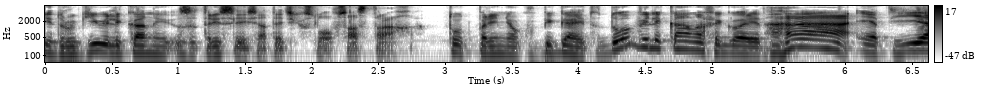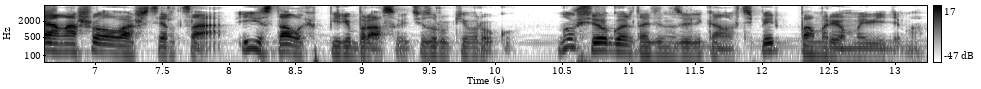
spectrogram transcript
и другие великаны затряслись от этих слов со страха. Тут паренек вбегает в дом великанов и говорит «Ага, это я нашел ваши сердца!» и стал их перебрасывать из руки в руку. «Ну все», — говорит один из великанов, — «теперь помрем мы, видимо».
